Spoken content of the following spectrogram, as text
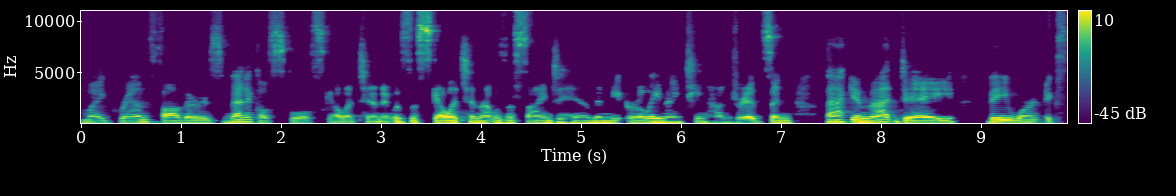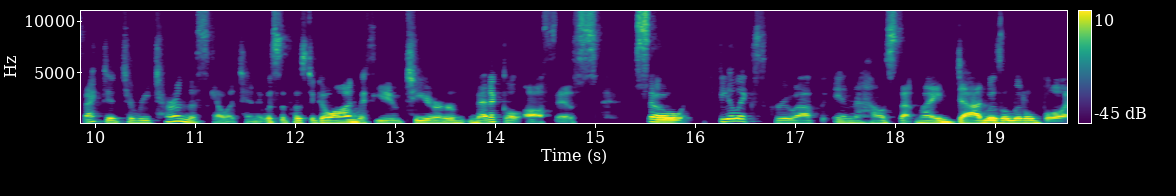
my grandfather's medical school skeleton. It was a skeleton that was assigned to him in the early 1900s. And back in that day, they weren't expected to return the skeleton. It was supposed to go on with you to your medical office. So Felix grew up in the house that my dad was a little boy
